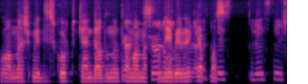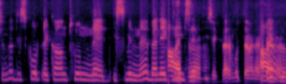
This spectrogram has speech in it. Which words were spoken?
Bu anlaşmayı Discord kendi adını Yani tamamen Sony'ye vererek yapmaz. Play- PlayStation'da Discord account'un ne, ismin ne, ben ekleyeyim Aynen seni diyecekler muhtemelen Aynen değil mi?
